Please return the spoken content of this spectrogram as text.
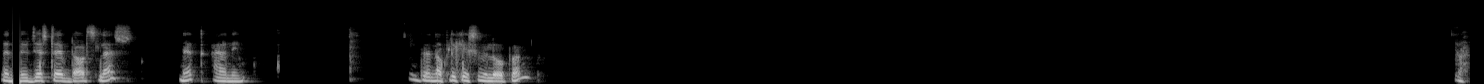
Then you just type dot slash net anim. Then application will open. Yeah.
